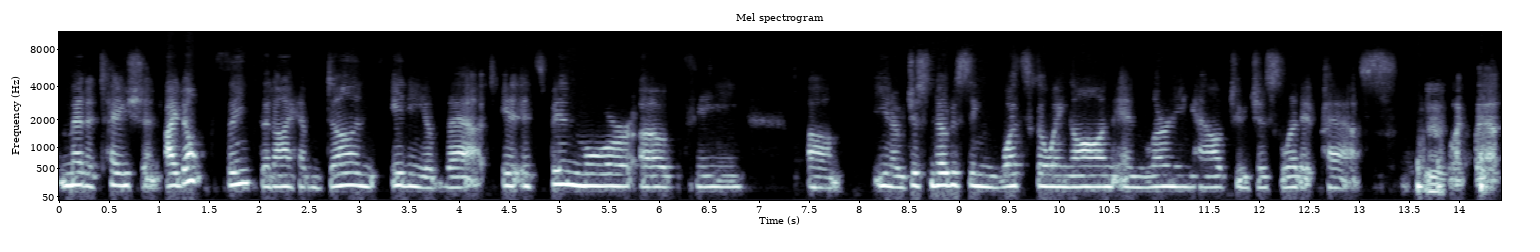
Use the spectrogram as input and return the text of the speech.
meditation. I don't think that I have done any of that. It, has been more of the, um, you know, just noticing what's going on and learning how to just let it pass mm. like that.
